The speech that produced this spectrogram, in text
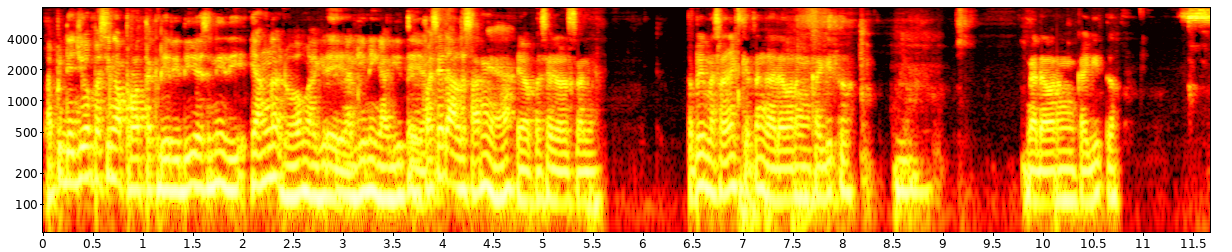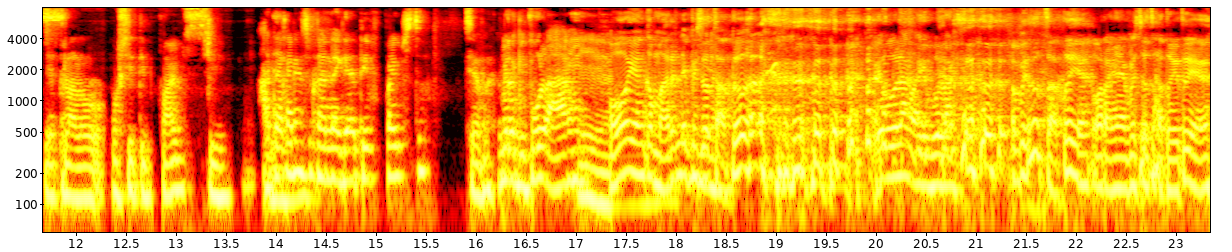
Tapi dia juga pasti nggak protek diri dia sendiri. Ya enggak dong, nggak gitu, Iya. nggak gini, nggak gitu. Iya. Pasti ada alasannya ya. Ya pasti ada alasannya. Tapi masalahnya kita nggak ada orang kayak gitu. Nggak ada orang kayak gitu. ya terlalu positif vibes sih Ada kan yang suka negatif vibes tuh. Siapa? Tapi lagi pulang. iya Oh, yang kemarin episode 1 Lagi pulang, lagi pulang. episode 1 ya, orangnya episode 1 itu ya.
